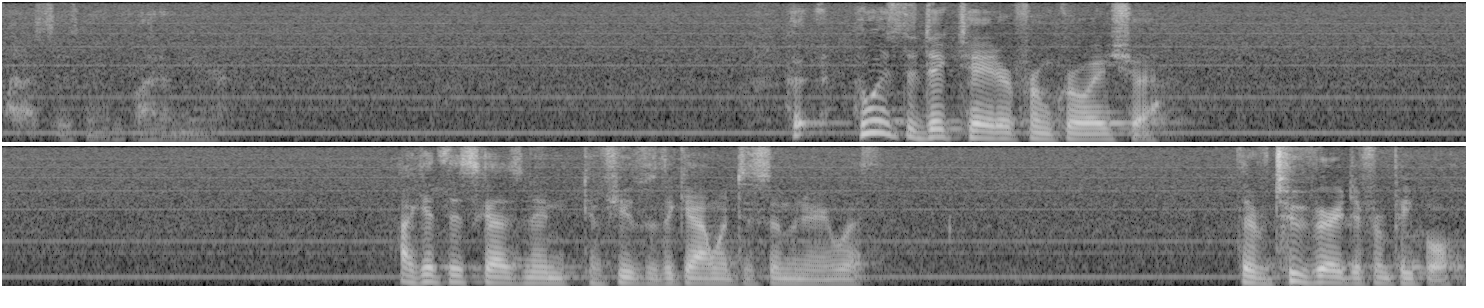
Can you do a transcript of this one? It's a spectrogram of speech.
What is his name? Vladimir. Who- is the dictator from Croatia? I get this guy's name confused with the guy I went to seminary with. They're two very different people.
